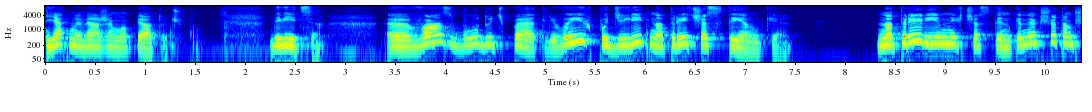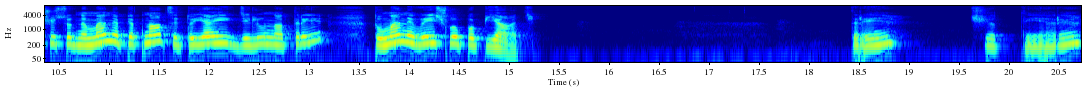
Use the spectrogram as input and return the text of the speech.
Як ми в'яжемо п'яточку? Дивіться, е, у вас будуть петлі. Ви їх поділіть на три частинки. На три рівних частинки. Ну, якщо там щось одне в мене 15, то я їх ділю на 3, то в мене вийшло по 5. 3, 4,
